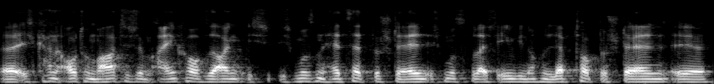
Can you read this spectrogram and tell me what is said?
Äh, ich kann automatisch im Einkauf sagen, ich, ich muss ein Headset bestellen, ich muss vielleicht irgendwie noch einen Laptop bestellen äh,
